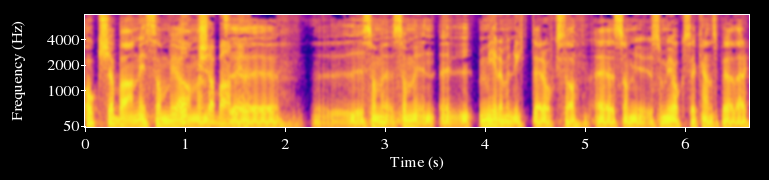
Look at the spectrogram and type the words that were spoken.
Och Shabani som vi har Och använt Shabani. eh, eh, som, som eh, mer av en ytter också, som, ju- som ju också kan spela där.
